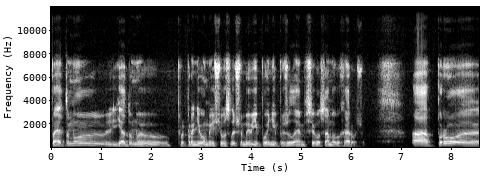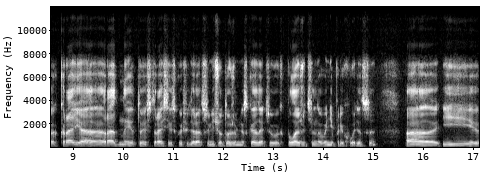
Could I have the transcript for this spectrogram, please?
поэтому я думаю, про, него мы еще услышим и в Японии пожелаем всего самого хорошего. А про э, края родные, то есть Российскую Федерацию, ничего тоже мне сказать у их положительного не приходится. А, и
